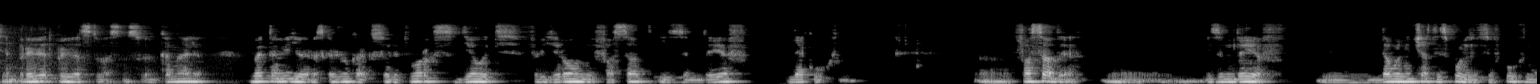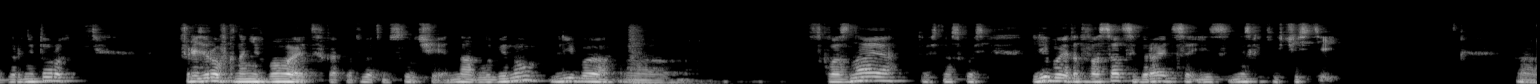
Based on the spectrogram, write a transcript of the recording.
Всем привет, приветствую вас на своем канале. В этом видео я расскажу, как SolidWorks сделать фрезерованный фасад из МДФ для кухни. Э, фасады э, из МДФ довольно часто используются в кухонных гарнитурах. Фрезеровка на них бывает, как вот в этом случае, на глубину, либо э, сквозная, то есть насквозь, либо этот фасад собирается из нескольких частей. А,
